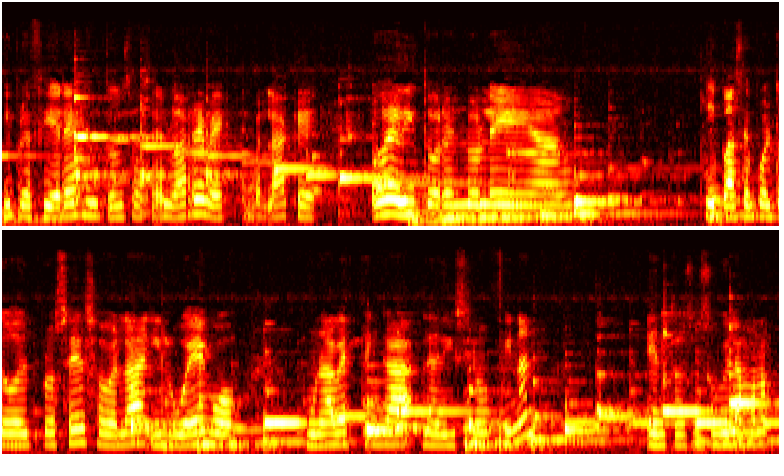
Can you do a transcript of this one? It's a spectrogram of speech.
y prefieres entonces hacerlo al revés, ¿verdad? Que los editores lo lean y pase por todo el proceso, ¿verdad? Y luego, una vez tenga la edición final, entonces subir la mano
